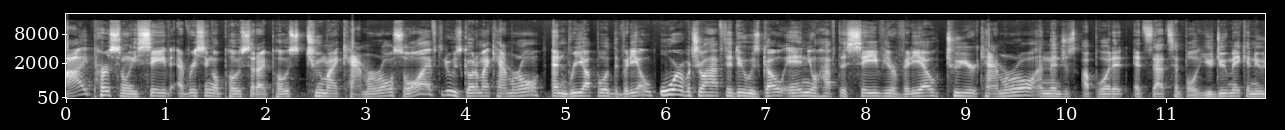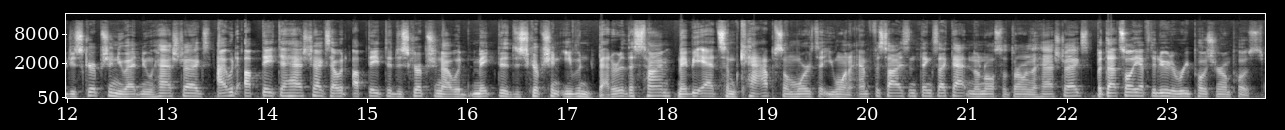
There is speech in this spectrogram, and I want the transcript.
I personally save every single post that I post to my camera roll. So all I have to do is go to my camera roll and re-upload the video. Or what you'll have to do is go in, you'll have to save your video to your camera roll and then just upload it. It's that simple. You do make a new description, you add new hashtags. I would update the hashtags, I would update the description. I would make the description even better this time. Maybe add some caps on words that you want to emphasize and things like that. And then also throw in the hashtags. But that's all you have to do to repost your own post.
